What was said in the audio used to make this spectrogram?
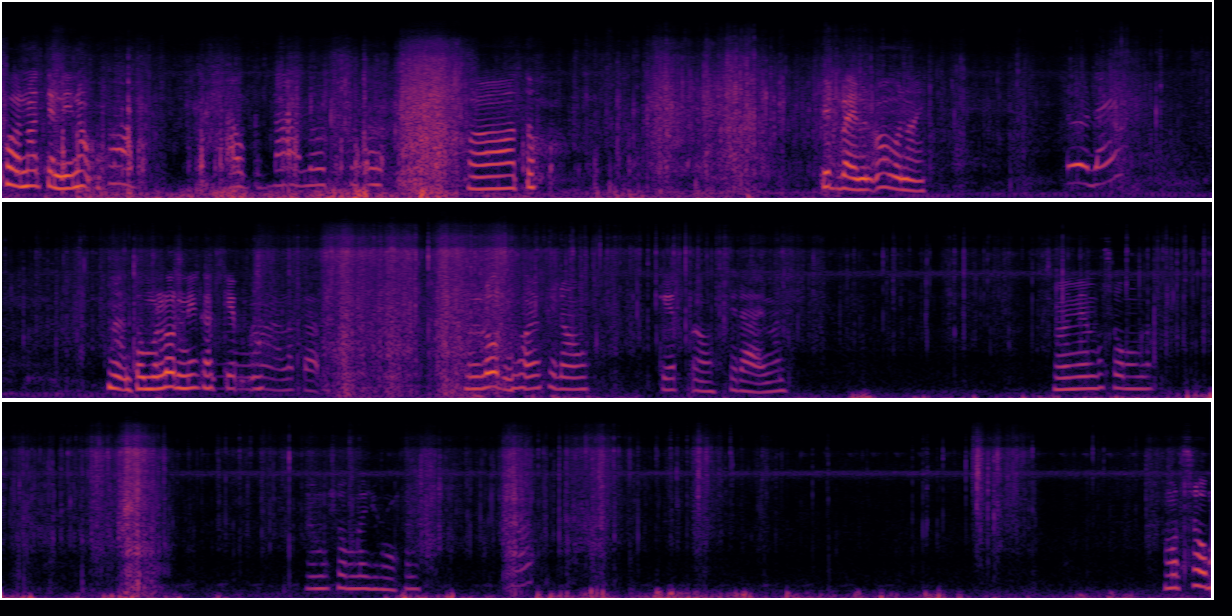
พอน่าจะนี้เนาะพ่อเอากระต่ายรถเออพอตัวปิดใบมันออกมาหน่อยเออได้น่ะตัวมันล่นนี่ก็เก็บเอามาแล้วก็มันล่นพ่อพี่น้อง เก็บเอาเสียดายมันน้อยแม่ผสมแล้วแม่ผสมแล้วอยู่ของกันมดส้ม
